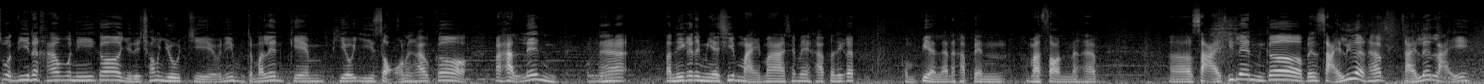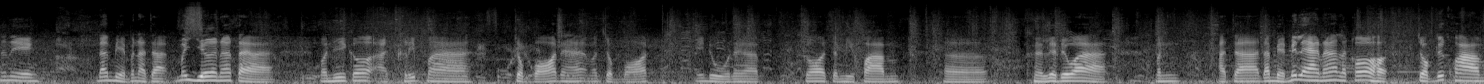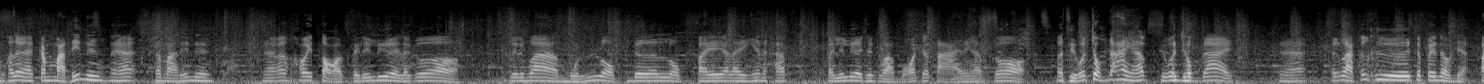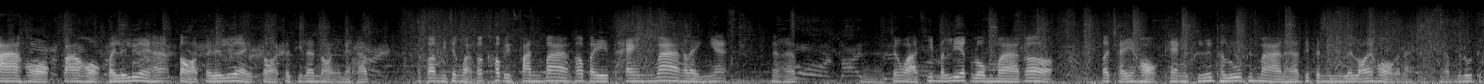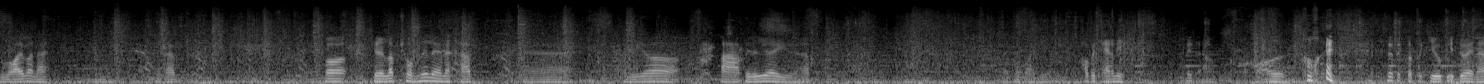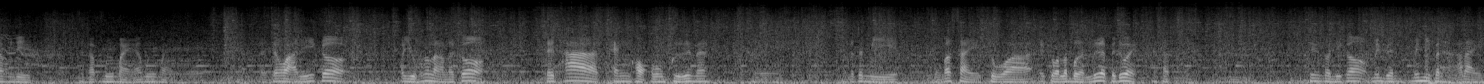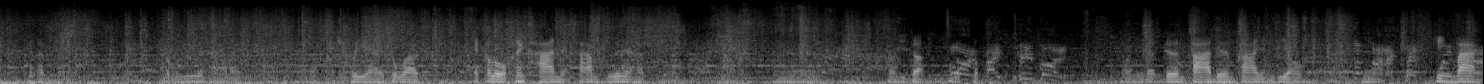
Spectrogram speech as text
สวัสดีนะครับ วันนี้ก็อยู่ในช่อง UG วันนี้ผมจะมาเล่นเกม POE 2 นะครับ ก็มาหัดเล่นนะฮะตอนนี้ก็จะมีอาชีพใหม่มาใช่ไหมครับ ตอนนี้ก็ผมเปลี่ยนแล้วนะครับเป็น Amazon นะครับสายที่เล่นก็เป็นสายเลือดครับ สายเลือดไหลนั่นเองด้านเบียมันอาจจะไม่เยอะนะ แต่วันนี้ก็อัดคลิปมาจบบอสนะฮะมาจบบอสให้ดูนะครับ ก็จะมีความเเรียกได้ว่ามันอาจจะดาเมจไม่แรงนะ แล้วก็ จบด้วยความเขาเรียกอะไรกำหมัดนิดนึงนะฮะกำหมัดนิดนึงนะก็ค่อยตอดไปเรื่อย ๆ แล้วก็เรียกว่าหมุนหลบเดินหลบไปอะไรอย่างเงี้ยนะครับไปเรื่อยๆจนกว่าบอสจะตายนะครับ ก็ถือว่าจบได้ครับ ถือว่าจบได้นะฮะหลักๆก็คือจะเป็นแบบเนี้ยปลาหอกปลาหอกไปเรื่อยๆฮะตอดไปเรื่อยๆตอดไปทีละหน่อยนะครับ แล้วก็มีจังหวะก็เข้าไปฟันบ้างเข้าไปแทงบ้างอะไรอย่างเงี้ยนะครับจังหวะที่มันเรียกลมมาก็ ก็ใช้หอกแทงพื้นทะลุขึ้นมานะครับที่เป็นร้อยๆหอกนะนะครับไม่รู้ถึงร้อยป่ะนะนะครับ ก็เชิญรับชมได้เลยนะครับอ่าอันนี้ก็ปาไปเรื่อยอยู่นะครับจังหวะนี้เขาไปแทงดิไม่เอาขอเออจะกดสกิลผิดด้วยนะบางทีนะครับมือใหม่ครับมือใหม่จังหวะนี้ก็มาอยู่ข้างหลังแล้วก็ใช้ท่าแทงหอกลงพื้นนะมันก็จะมี ผมก็ใส่ตัวไอตัวระเบิดเลือดไปด้วยนะครับ ซึ่งตอนนี้ก็ไม่เป็นไม่มีปัญหาอะไรนะครับตอนนี้ไม่มีปัญหาอะไรเคลียร์ตัวแอกโลกในคานเนี่ยตามพื้นเนี่ยครับตอนนี้ก็หลบหลบตอนนี้ก็เดินปลาเดินปลาอย่างเดียวนะกิ้งบ้าง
